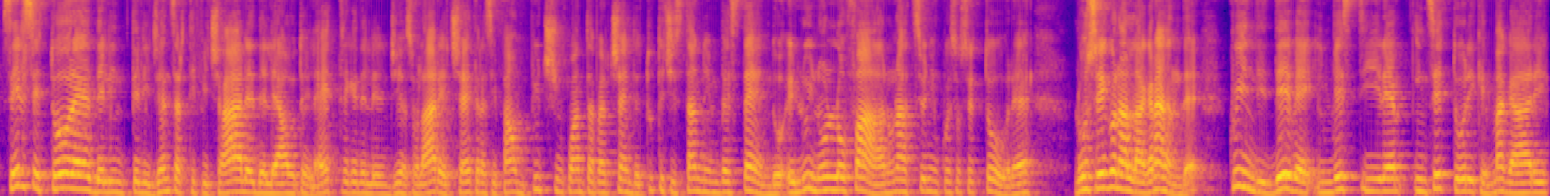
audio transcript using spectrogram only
Se il settore dell'intelligenza artificiale, delle auto elettriche, dell'energia solare, eccetera, si fa un più 50% e tutti ci stanno investendo, investendo e lui non lo fa, non ha azioni in questo settore, lo seguono alla grande. Quindi deve investire in settori che magari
